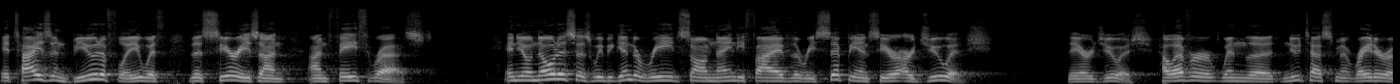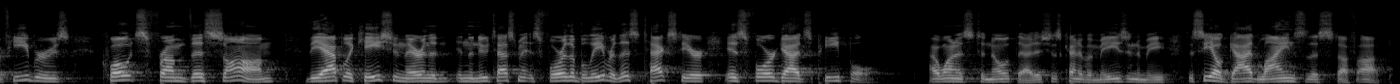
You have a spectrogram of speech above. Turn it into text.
it ties in beautifully with this series on, on faith rest. And you'll notice as we begin to read Psalm 95, the recipients here are Jewish. They are Jewish. However, when the New Testament writer of Hebrews quotes from this psalm, the application there in the, in the New Testament is for the believer. This text here is for God's people. I want us to note that. It's just kind of amazing to me to see how God lines this stuff up.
